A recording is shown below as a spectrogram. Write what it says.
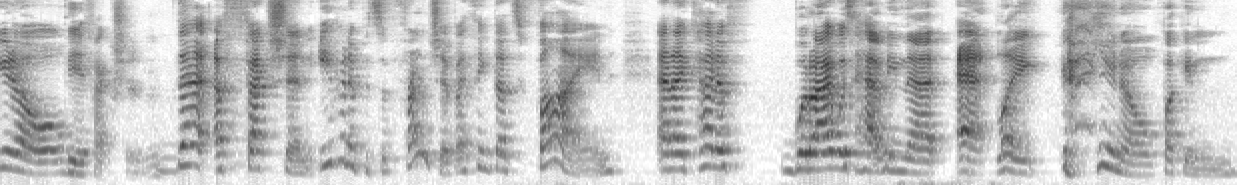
you know, The affection. that affection, even if it's a friendship, I think that's fine. And I kind of, but I was having that at like, you know, fucking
